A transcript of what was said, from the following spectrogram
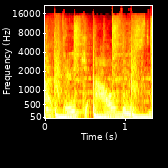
Patrick Alves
